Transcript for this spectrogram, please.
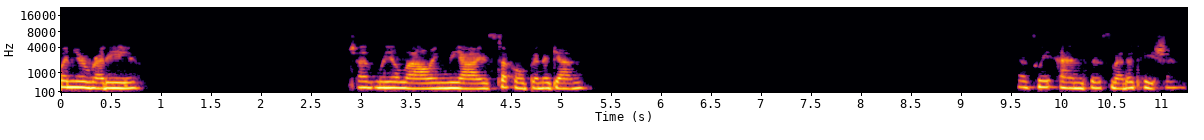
When you're ready, gently allowing the eyes to open again. As we end this meditation.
